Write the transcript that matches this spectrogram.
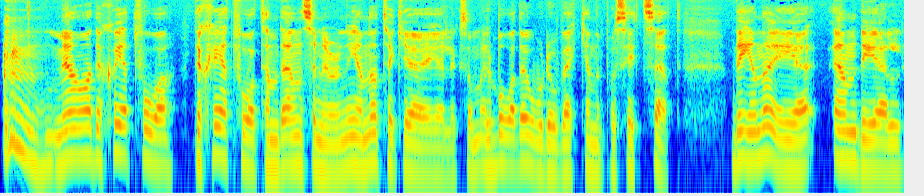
ja, det sker två det sker två tendenser nu. Den ena tycker jag är liksom, eller båda är oroväckande på sitt sätt. Det ena är en del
